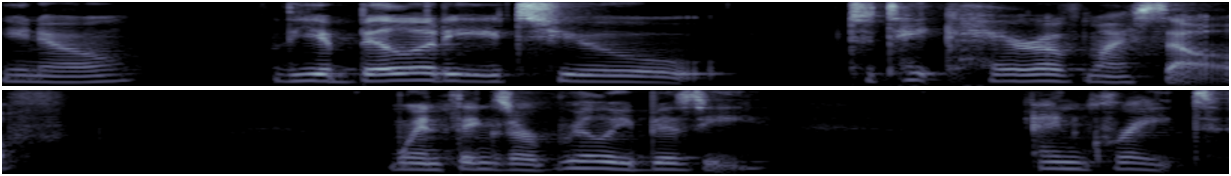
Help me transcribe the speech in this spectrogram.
you know, the ability to to take care of myself when things are really busy and great,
